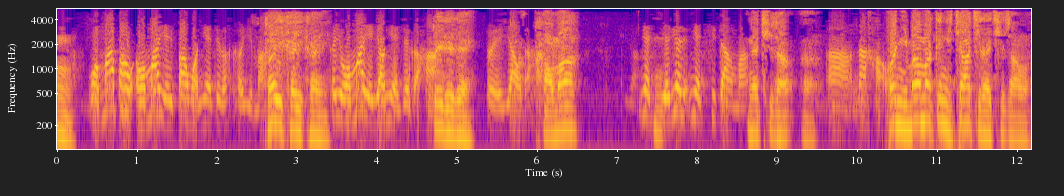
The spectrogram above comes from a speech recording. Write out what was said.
嗯，我妈帮我妈也帮我念这个可以吗？可以，可以，可以。可以，我妈也要念这个哈。对对对，对，要的。好吗？念也念念七张吗？念七张，啊。啊，那好或，你妈妈跟你加起来七张嘛？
